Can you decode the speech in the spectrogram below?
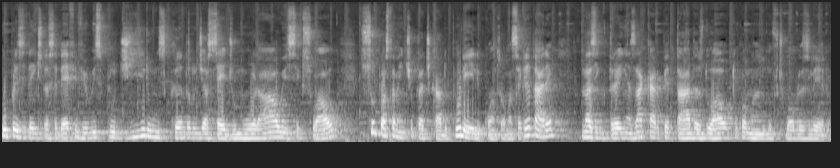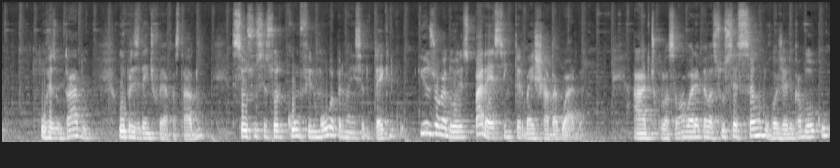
o presidente da CBF viu explodir um escândalo de assédio moral e sexual, supostamente praticado por ele contra uma secretária, nas entranhas acarpetadas do alto comando do futebol brasileiro. O resultado? O presidente foi afastado, seu sucessor confirmou a permanência do técnico e os jogadores parecem ter baixado a guarda. A articulação agora é pela sucessão do Rogério Caboclo,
